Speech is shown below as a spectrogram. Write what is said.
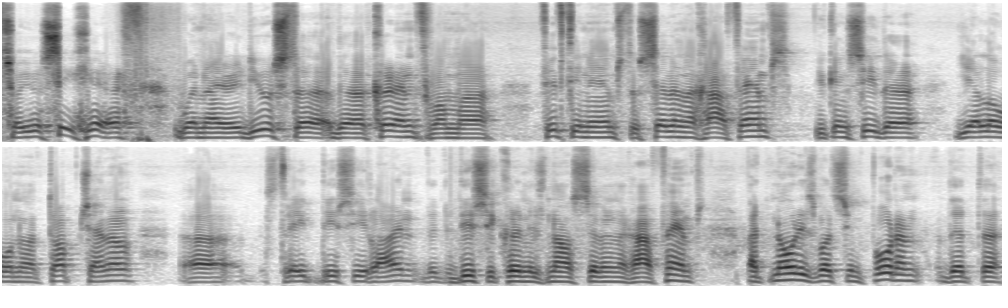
So you see here, when I reduce the, the current from uh, 15 amps to seven and a half amps, you can see the yellow on the top channel, uh, straight DC line, that the DC current is now seven and a half amps. But notice what's important, that uh,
